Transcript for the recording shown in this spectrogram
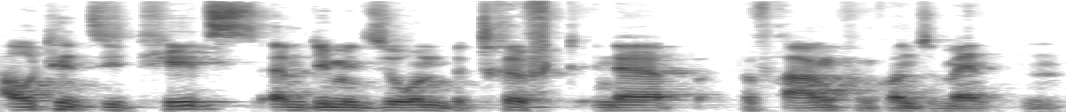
Authentizitätsdimensionen betrifft in der Befragung von Konsumenten.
